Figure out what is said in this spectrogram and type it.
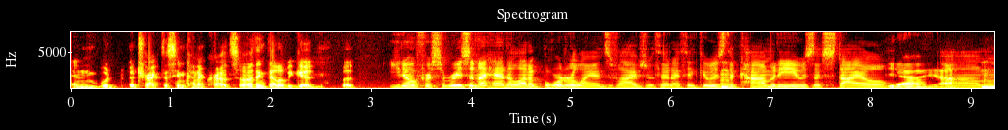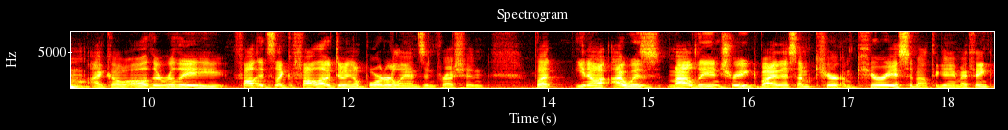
and would attract the same kind of crowd. So I think that'll be good. But You know, for some reason, I had a lot of Borderlands vibes with it. I think it was the comedy, it was the style. Yeah, yeah. Um, I go, oh, they're really. Fall- It's like Fallout doing a Borderlands impression. But you know, I was mildly intrigued by this. I'm cur- I'm curious about the game. I think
